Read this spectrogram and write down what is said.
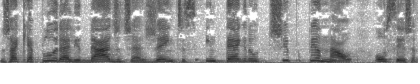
já que a pluralidade de agentes integra o tipo penal, ou seja,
